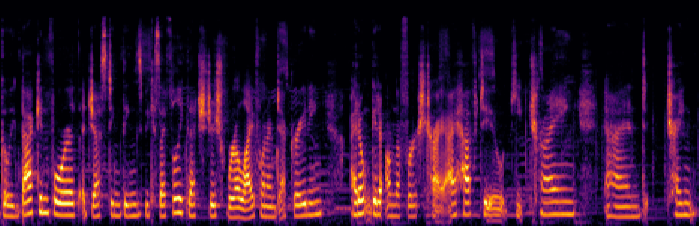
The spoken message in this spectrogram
going back and forth, adjusting things because I feel like that's just real life when I'm decorating. I don't get it on the first try. I have to keep trying and trying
